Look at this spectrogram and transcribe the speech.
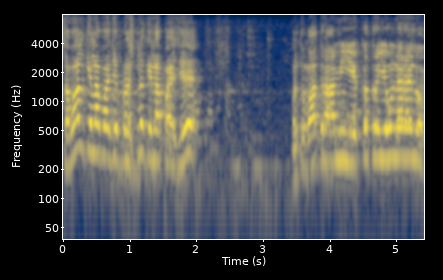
सवाल केला पाहिजे प्रश्न केला पाहिजे. परंतु मात्र आम्ही एकत्र येऊन नाही राहिलोय.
